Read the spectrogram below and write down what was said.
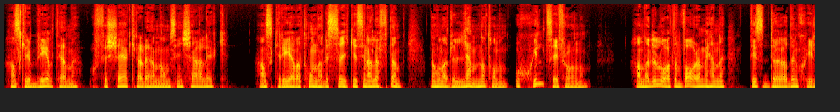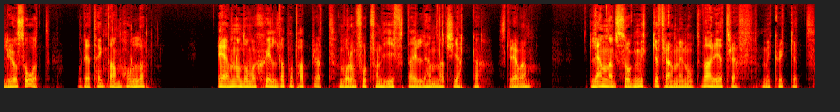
Han skrev brev till henne och försäkrade henne om sin kärlek. Han skrev att hon hade svikit sina löften när hon hade lämnat honom och skilt sig från honom. Han hade lovat att vara med henne tills döden skiljer oss åt och det tänkte han hålla. Även om de var skilda på pappret var de fortfarande gifta i Lennarts hjärta, skrev han. Lennart såg mycket fram emot varje träff med Cricket.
